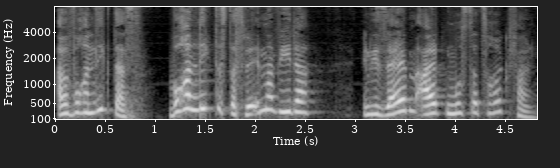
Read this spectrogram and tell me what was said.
Aber woran liegt das? Woran liegt es, dass wir immer wieder in dieselben alten Muster zurückfallen?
